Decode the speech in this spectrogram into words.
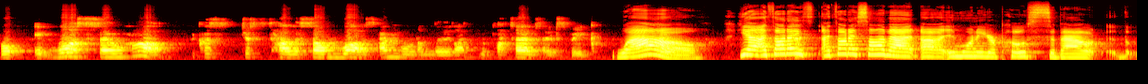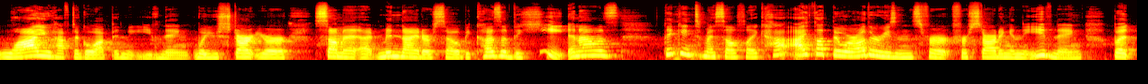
But it was so hot because just how the sun was angled on the like the plateau, so to speak. Wow. Yeah, I thought I I thought I saw that uh, in one of your posts about why you have to go up in the evening, where you start your summit at midnight or so because of the heat. And I was thinking to myself like how I thought there were other reasons for for starting in the evening, but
